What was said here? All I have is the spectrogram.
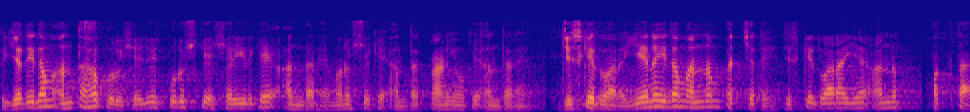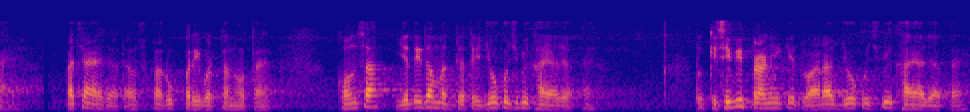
तो यदि अंत पुरुष है, जो इस पुरुष के शरीर के अंदर है, मनुष्य के अंदर, प्राणियों के अंदर है, जिसके द्वारा ये न इदम अन्नम पच्यते, जिसके द्वारा यह अन्न पकता है, पचाया जाता है, उसका रूप परिवर्तन होता है। कौन सा? यदिदम मध्यते जो कुछ भी खाया जाता है। तो किसी भी प्राणी के द्वारा जो कुछ भी खाया जाता है,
